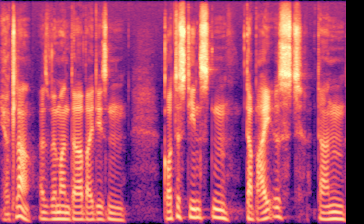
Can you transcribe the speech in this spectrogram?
Ja klar, also wenn man da bei diesen Gottesdiensten dabei ist, dann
